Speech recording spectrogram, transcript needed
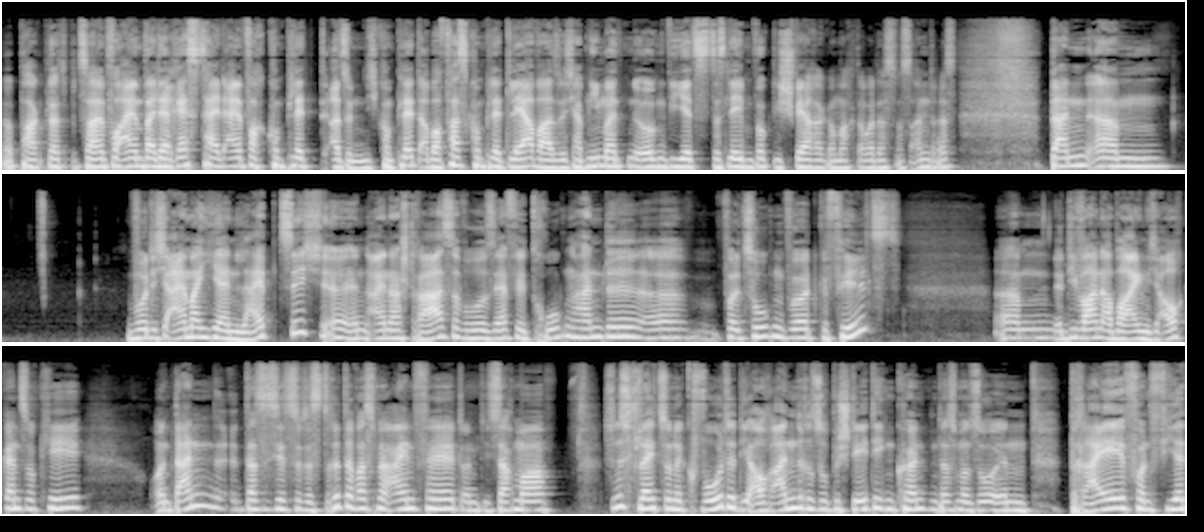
Parkplatz bezahlen, vor allem weil der Rest halt einfach komplett, also nicht komplett, aber fast komplett leer war. Also ich habe niemanden irgendwie jetzt das Leben wirklich schwerer gemacht, aber das ist was anderes. Dann ähm, wurde ich einmal hier in Leipzig äh, in einer Straße, wo sehr viel Drogenhandel äh, vollzogen wird, gefilzt. Ähm, die waren aber eigentlich auch ganz okay. Und dann, das ist jetzt so das Dritte, was mir einfällt. Und ich sag mal, es ist vielleicht so eine Quote, die auch andere so bestätigen könnten, dass man so in drei von vier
